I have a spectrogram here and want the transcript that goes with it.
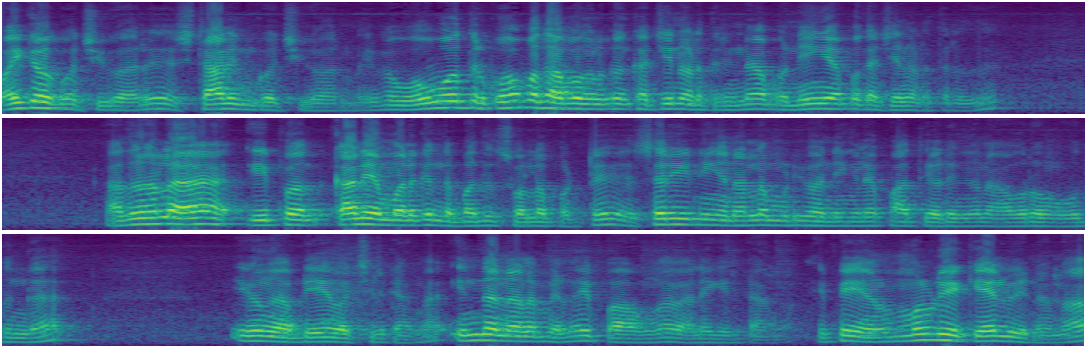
வைகோ கோச்சிக்குவார் ஸ்டாலின் கோச்சிக்குவார். இப்போ ஒவ்வொருத்தர் கோபதாபங்களுக்கும் கட்சி நடத்துறீங்கன்னா அப்போ நீங்கள் எப்போ கட்சி நடத்துறது? அதனால் இப்போ காளியம்மாளுக்கு இந்த பதில் சொல்லப்பட்டு சரி நீங்கள் நல்ல முடிவாக நீங்களே பார்த்து எடுங்கன்னு அவரும் ஒதுங்க இவங்க அப்படியே வச்சுருக்காங்க. இந்த நிலமையில இப்போ அவங்க விலகி இருக்காங்க. இப்போ நம்மளுடைய கேள்வி என்னென்னா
